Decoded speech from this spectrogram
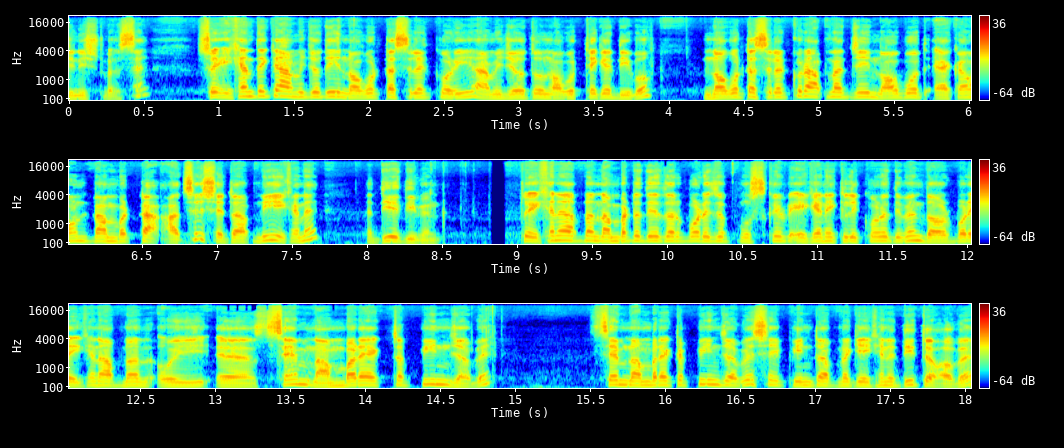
জিনিস রয়েছে। সো এখান থেকে আমি যদি নগদটা সিলেক্ট করি, আমি যেহেতু নগদ থেকে দিব নগদটা সিলেক্ট করে আপনার যেই নগদ অ্যাকাউন্ট নাম্বারটা আছে, সেটা আপনি এখানে দিয়ে দিবেন। তো এখানে আপনার নাম্বারটা দিয়ে দেওয়ার পরে যে পোস্টক্রিপ্ট এখানে ক্লিক করে দিবেন। দেওয়ার পরে এখানে আপনার ওই সেম নাম্বারে একটা পিন যাবে। সেম নাম্বারে একটা পিন যাবে, সেই পিনটা আপনাকে এখানে দিতে হবে।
